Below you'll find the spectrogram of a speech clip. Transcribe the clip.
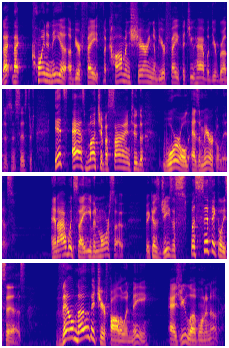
That, that koinonia of your faith, the common sharing of your faith that you have with your brothers and sisters, it's as much of a sign to the world as a miracle is. And I would say even more so because Jesus specifically says, They'll know that you're following me as you love one another.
